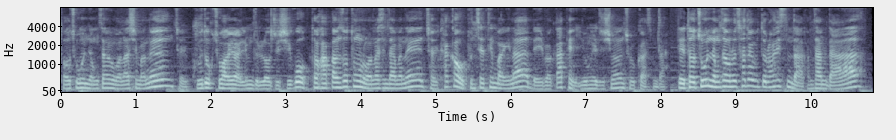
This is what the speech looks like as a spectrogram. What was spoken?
더 좋은 영상을 원하시면은 저희 구독, 좋아요, 알림 눌러주시고 더 가까운 소통을 원하신다면은 저희 카카오 오픈 채팅방이나 네이버 카페 이용해 주시면 좋을 것 같습니다. 네, 더 좋은 영상으로 찾아뵙도록 하겠습니다. 감사합니다.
